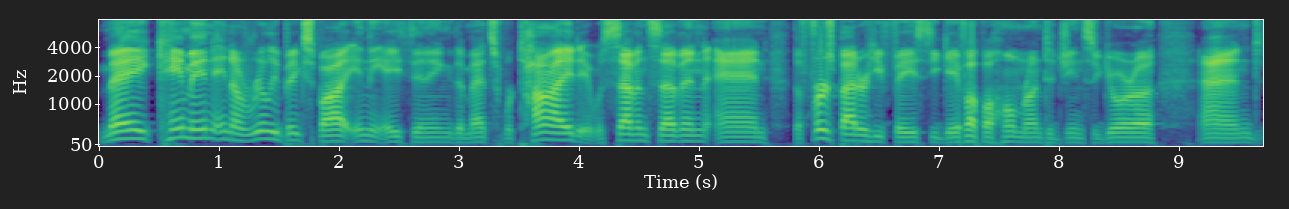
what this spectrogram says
May came in in a really big spot in the eighth inning. The Mets were tied. It was 7 7. And the first batter he faced, he gave up a home run to Jean Segura. And,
